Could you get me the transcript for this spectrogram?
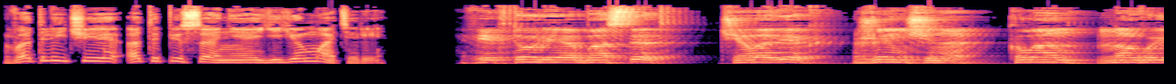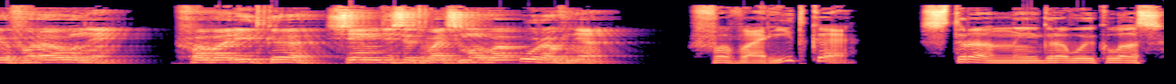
в отличие от описания ее матери. «Виктория Бастет, человек, женщина, клан Новые Фараоны, фаворитка 78 уровня». «Фаворитка?» Странный игровой класс.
